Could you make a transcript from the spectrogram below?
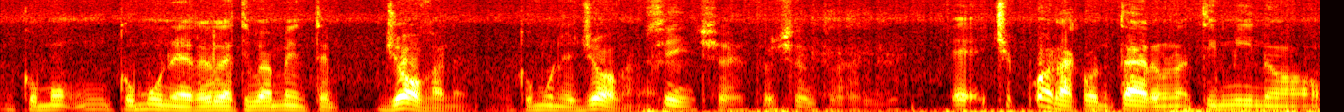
un, comu- un comune relativamente giovane, un comune giovane. sì, certo, cento anni. Eh, ci può raccontare un attimino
